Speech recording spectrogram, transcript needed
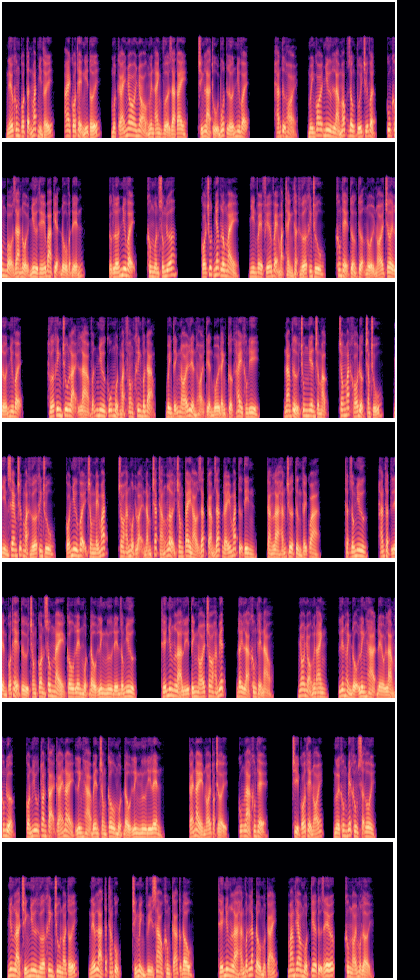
Nếu không có tận mắt nhìn thấy, ai có thể nghĩ tới một cái nho nhỏ nguyên anh vừa ra tay, chính là thủ bút lớn như vậy. Hắn tự hỏi, mình coi như là móc rông túi chữ vật, cũng không bỏ ra nổi như thế ba kiện đồ vật đến. Cực lớn như vậy, không muốn sống nữa. Có chút nhấc lông mày, nhìn về phía vẻ mặt thành thật hứa khinh chu, không thể tưởng tượng nổi nói chơi lớn như vậy. Hứa khinh chu lại là vẫn như cũ một mặt phong khinh vân đạm, bình tĩnh nói liền hỏi tiền bối đánh cược hay không đi. Nam tử trung niên trầm mặc, trong mắt khó được chăm chú, nhìn xem trước mặt hứa khinh chu, có như vậy trong nháy mắt, cho hắn một loại nắm chắc thắng lợi trong tay hào giác cảm giác đáy mắt tự tin, càng là hắn chưa từng thấy qua. Thật giống như hắn thật liền có thể từ trong con sông này câu lên một đầu linh ngư đến giống như. Thế nhưng là lý tính nói cho hắn biết, đây là không thể nào. Nho nhỏ nguyên anh, liên hoành độ linh hà đều làm không được, còn mưu toan tại cái này linh hà bên trong câu một đầu linh ngư đi lên. Cái này nói toạc trời, cũng là không thể. Chỉ có thể nói, người không biết không sợ thôi. Nhưng là chính như hứa khinh chu nói tới, nếu là tất thắng cục, chính mình vì sao không cá cược đâu? Thế nhưng là hắn vẫn lắc đầu một cái, mang theo một tia tự dễ ước, không nói một lời.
